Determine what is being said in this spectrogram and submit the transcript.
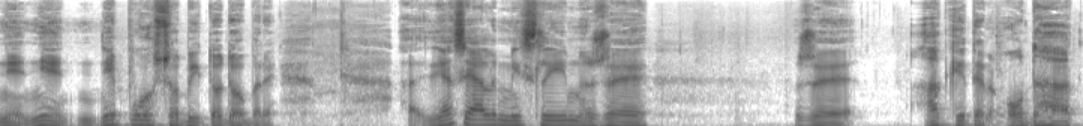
nie, nie, nepôsobí to dobre. Ja si ale myslím, že, že ak je ten odhad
